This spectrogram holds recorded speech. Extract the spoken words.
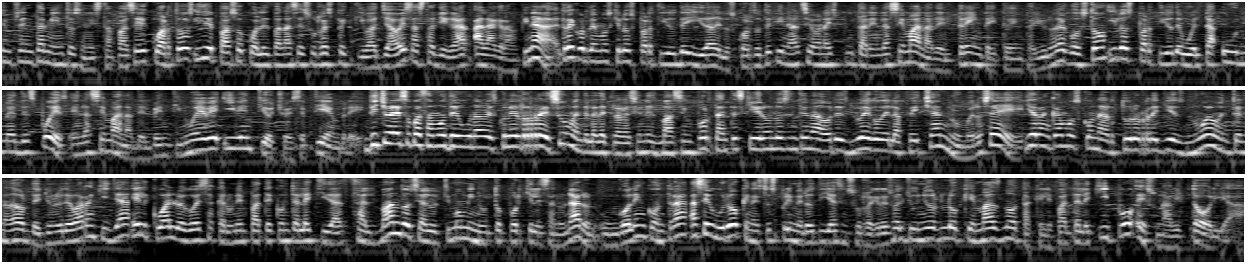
enfrentamientos en esta fase de cuartos y de paso cuáles van a ser sus respectivas llaves hasta llegar a la gran final. Recordemos que los partidos de ida de los cuartos de final se van a disputar en la semana del 30 y 31 de agosto y los partidos de vuelta un mes después, en la semana del 29 y 28 de septiembre. Dicho eso, pasamos de una vez con el resumen de las declaraciones más importantes que dieron los entrenadores luego de la fecha número 6. Y arrancamos con Arturo Reyes, nuevo entrenador de Junior de Barranquilla, el cual luego de sacar un empate contra la Equidad, salvándose al último minuto porque les anularon un gol en contra, aseguró que en estos primeros días en su regreso al Junior lo que más nota que le falta al equipo es una victoria.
